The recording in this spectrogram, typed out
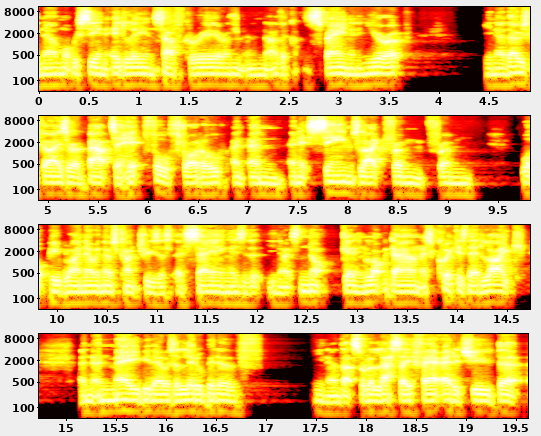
you know, and what we see in Italy and South Korea and, and other Spain and in Europe, you know, those guys are about to hit full throttle, and and and it seems like from from what people I know in those countries are, are saying is that you know it's not getting locked down as quick as they'd like, and and maybe there was a little bit of you know that sort of laissez-faire attitude that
